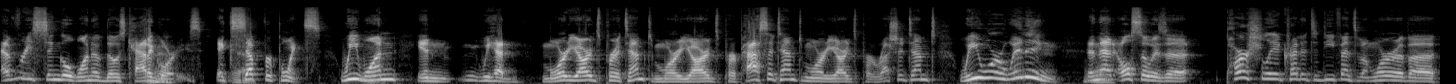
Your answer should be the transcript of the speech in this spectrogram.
every single one of those categories except for points. We won in, we had more yards per attempt, more yards per pass attempt, more yards per rush attempt. We were winning. And that also is a partially a credit to defense, but more of a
